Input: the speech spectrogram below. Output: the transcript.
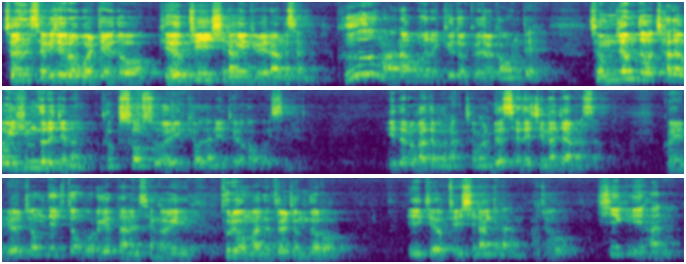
전 세계적으로 볼 때에도 개혁주의 신앙의 교회라는 것은 그 많아 보이는 기독교들 가운데 점점 더 찾아보기 힘들어지는 극소수의 교단이 되어가고 있습니다. 이대로 가다가는 정말 몇 세대 지나지 않아서 거의 멸종되지도 모르겠다는 생각이 두려움마저 들 정도로 이 개혁주의 신앙이란 아주 희귀한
